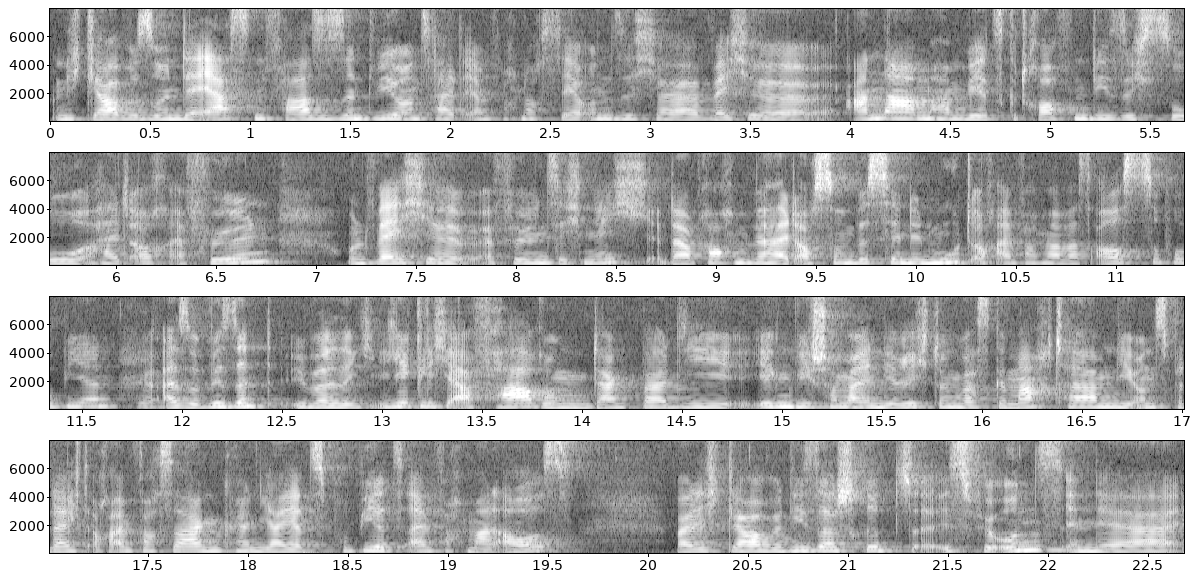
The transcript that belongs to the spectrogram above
Und ich glaube, so in der ersten Phase sind wir uns halt einfach noch sehr unsicher, welche Annahmen haben wir jetzt getroffen, die sich so halt auch erfüllen und welche erfüllen sich nicht. Da brauchen wir halt auch so ein bisschen den Mut, auch einfach mal was auszuprobieren. Also wir sind über jegliche Erfahrungen dankbar, die irgendwie schon mal in die Richtung was gemacht haben, die uns vielleicht auch einfach sagen können, ja, jetzt probiert es einfach mal aus weil ich glaube, dieser Schritt ist für uns in der,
